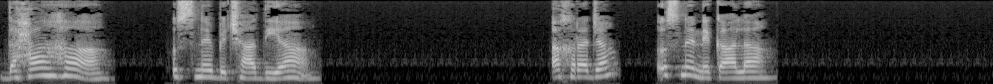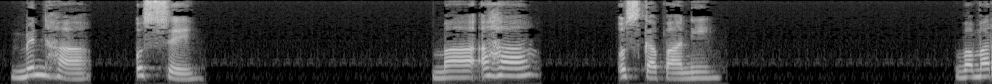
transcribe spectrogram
دہا اس نے بچھا دیا۔ اخرجا، اس نے نکالا۔ منہا، اس سے۔ ماں اس کا پانی۔ ومر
